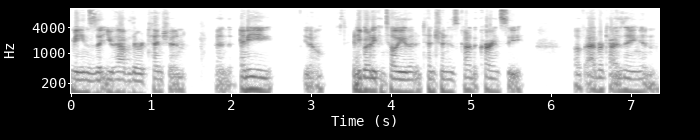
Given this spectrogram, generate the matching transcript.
means that you have their attention. And any you know anybody can tell you that attention is kind of the currency of advertising and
